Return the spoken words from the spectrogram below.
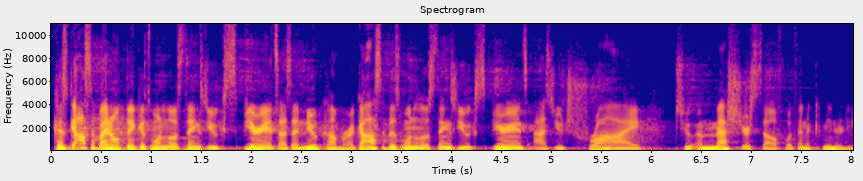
Because gossip, I don't think, is one of those things you experience as a newcomer. Gossip is one of those things you experience as you try to enmesh yourself within a community.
